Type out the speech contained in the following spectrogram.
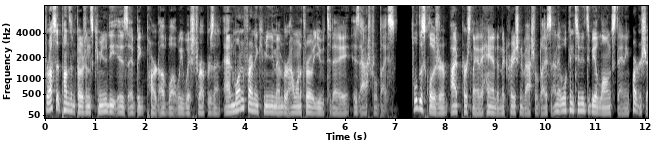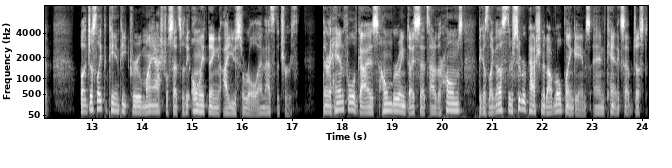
For us at Puns and Potions, community is a big part of what we wish to represent, and one friend and community member I want to throw at you today is Astral Dice. Full disclosure, I personally had a hand in the creation of Astral Dice, and it will continue to be a long standing partnership. But just like the PMP crew, my Astral sets are the only thing I use to roll, and that's the truth. They're a handful of guys homebrewing dice sets out of their homes because, like us, they're super passionate about role playing games and can't accept just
